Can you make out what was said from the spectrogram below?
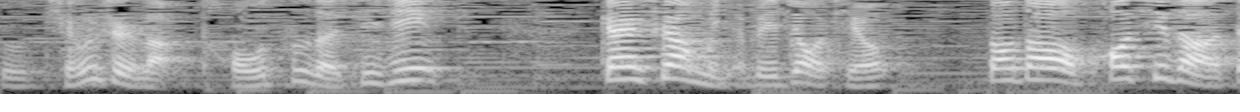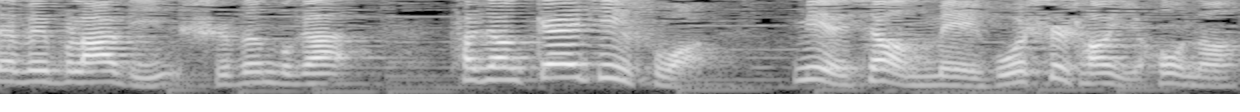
就停止了投资的基金，该项目也被叫停。遭到抛弃的戴维·布拉迪十分不甘，他将该技术啊面向美国市场以后呢，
